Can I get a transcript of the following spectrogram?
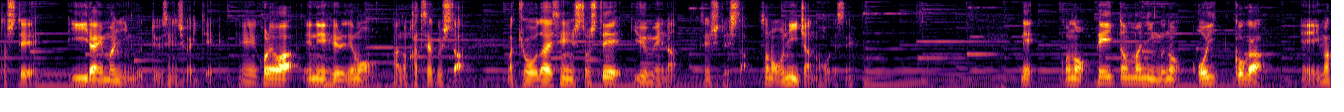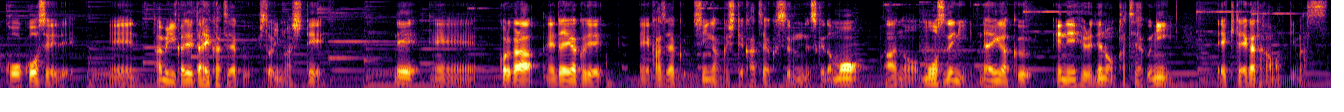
としてイーライ・マニングっていう選手がいて、えー、これは NFL でもあの活躍した、まあ、兄弟選手として有名な選手でした。そのお兄ちゃんの方ですね。で、このペイトン・マニングの甥っ子が、えー、今高校生で、えー、アメリカで大活躍しておりまして、で、えー、これから大学で活躍、進学して活躍するんですけども、あのもうすでに大学、NFL での活躍に期待が高まっています。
